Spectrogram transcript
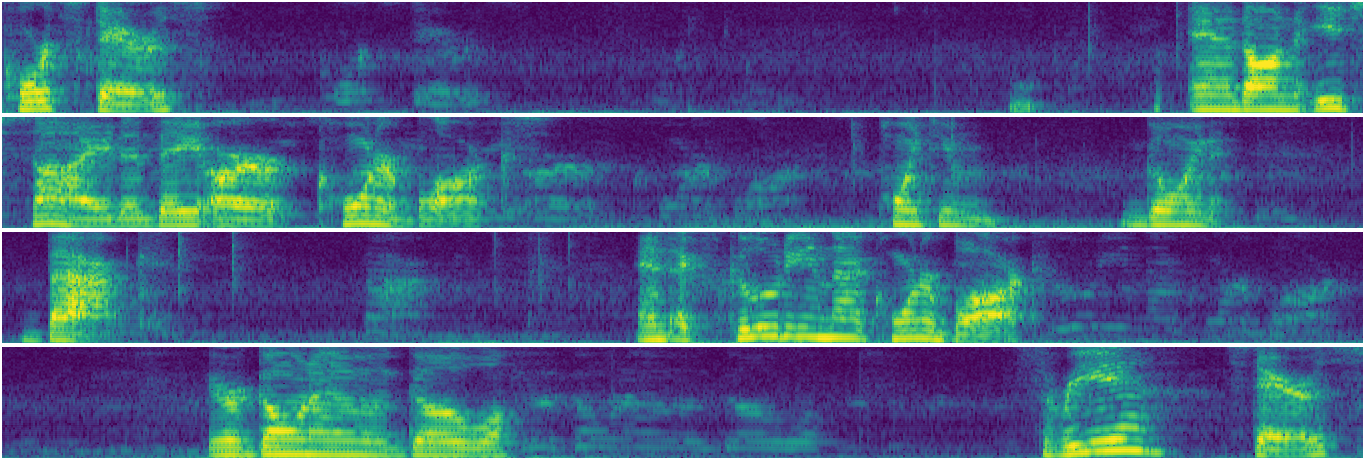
quartz stairs. And on each side, they are corner blocks pointing, going back. And excluding that corner block, you're going to go three stairs,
